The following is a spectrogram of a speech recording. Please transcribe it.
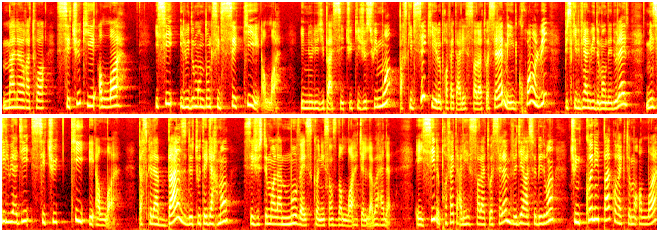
Malheur à toi, sais-tu qui est Allah? Ici, il lui demande donc s'il sait qui est Allah. Il ne lui dit pas sais-tu qui je suis moi? Parce qu'il sait qui est le prophète alayhi salatu wassalam et il croit en lui puisqu'il vient lui demander de l'aide, mais il lui a dit sais-tu qui est Allah? Parce que la base de tout égarement, c'est justement la mauvaise connaissance d'Allah. Et ici, le prophète wassalam, veut dire à ce bédouin Tu ne connais pas correctement Allah,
